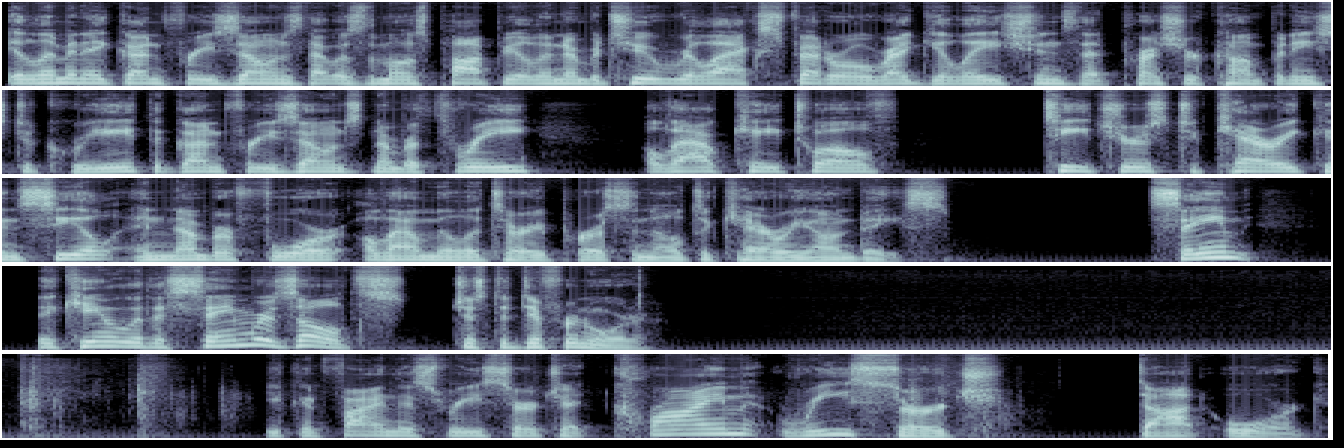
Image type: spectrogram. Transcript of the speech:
eliminate gun free zones. That was the most popular. Number two, relax federal regulations that pressure companies to create the gun free zones. Number three, allow K 12 teachers to carry conceal, and number four, allow military personnel to carry on base. Same, they came up with the same results, just a different order. You can find this research at crimeresearch.org.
